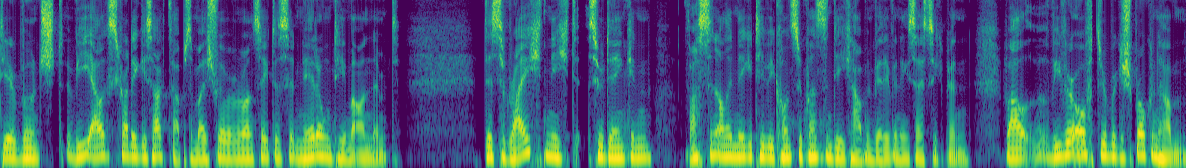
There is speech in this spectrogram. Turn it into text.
dir wünschst. Wie Alex gerade gesagt hat, zum Beispiel, wenn man sich das Ernährung-Thema annimmt. Das reicht nicht zu denken, was sind alle negative Konsequenzen, die ich haben werde, wenn ich 60 bin. Weil, wie wir oft darüber gesprochen haben,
